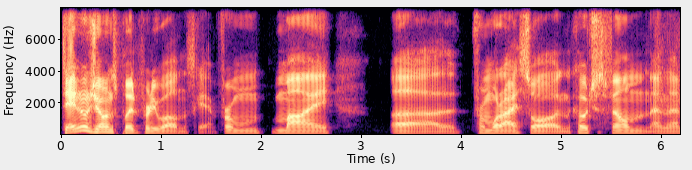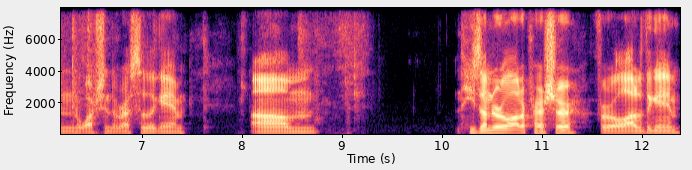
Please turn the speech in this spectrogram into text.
Daniel Jones played pretty well in this game from my uh from what I saw in the coach's film and then watching the rest of the game. Um he's under a lot of pressure for a lot of the game.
